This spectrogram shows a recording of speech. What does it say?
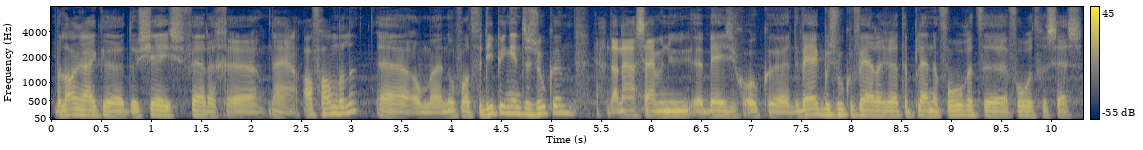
Belangrijke dossiers verder eh, nou ja, afhandelen. eh, om eh, nog wat verdieping in te zoeken. Ja, daarnaast zijn we nu bezig ook de werkbezoeken verder te plannen voor het, voor het reces.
